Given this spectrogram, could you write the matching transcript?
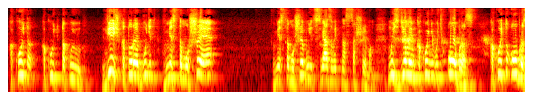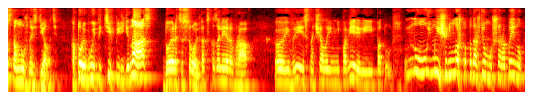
какую-то, какую-то такую вещь, которая будет вместо Муше вместо Муше будет связывать нас с Ашемом. Мы сделаем какой-нибудь образ, какой-то образ нам нужно сделать, который будет идти впереди нас до Эрцисроль, так сказали Эреврав. Э, евреи сначала им не поверили и поду... Ну, мы еще немножко подождем Муше Рабейну.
